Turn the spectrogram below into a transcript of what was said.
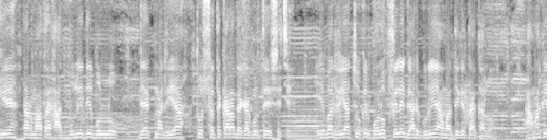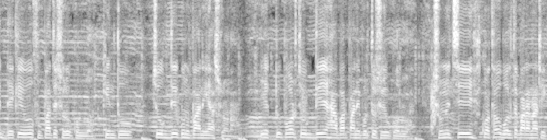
গিয়ে তার মাথায় হাত বুলিয়ে দিয়ে বলল, দেখ মা রিয়া, তোর সাথে কারা দেখা করতে এসেছে? এবার রিয়া চোখের পলক ফেলে গাড় ঘুরিয়ে আমার দিকে তাকালো। আমাকে দেখে ও ফুপাতে শুরু করল, কিন্তু চোখ দিয়ে কোনো পানি আসলো না। একটু পর চোখ দিয়ে আবার পানি পড়তে শুরু করল। শুনেছি কথাও বলতে পারে না ঠিক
